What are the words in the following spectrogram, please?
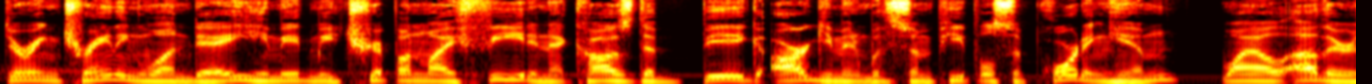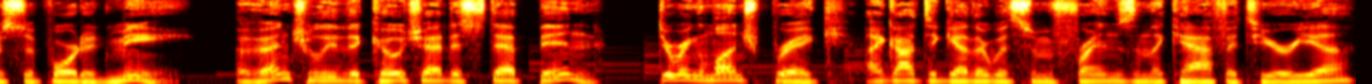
During training one day, he made me trip on my feet and it caused a big argument with some people supporting him, while others supported me. Eventually, the coach had to step in. During lunch break, I got together with some friends in the cafeteria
